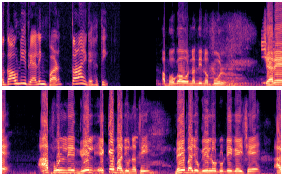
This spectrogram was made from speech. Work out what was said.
અગાઉની રેલિંગ પણ તણાઈ ગઈ હતી. આ ભોગાવો નદીનો પુલ. જ્યારે આ પુલની ગ્રીલ એકેય બાજુ નથી, બે બાજુ ગ્રીલો તૂટી ગઈ છે. આ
